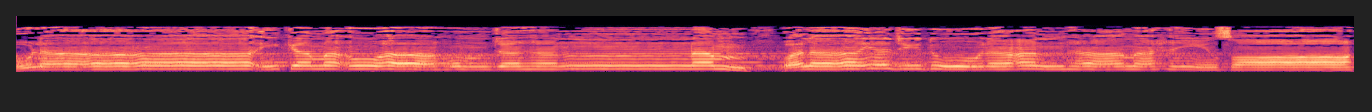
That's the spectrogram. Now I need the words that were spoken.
أولئك مأواهم جهنم ولا يجدون عنها محيصا.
